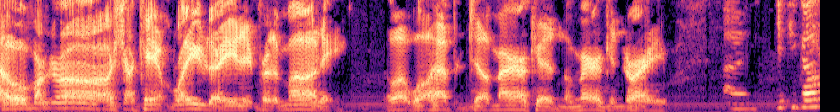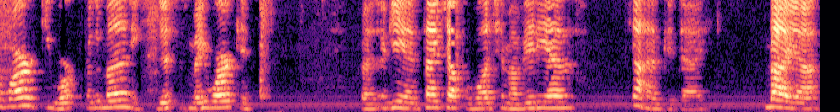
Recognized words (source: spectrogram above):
oh my gosh, I can't believe they in it for the money. What, what happened to America and the American dream? Uh, if you go to work, you work for the money. This is me working. But again, thank y'all for watching my videos. Y'all have a good day. Bye, y'all.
